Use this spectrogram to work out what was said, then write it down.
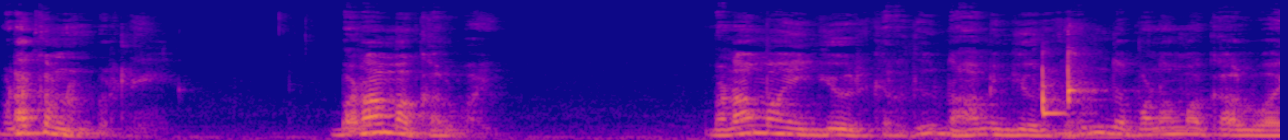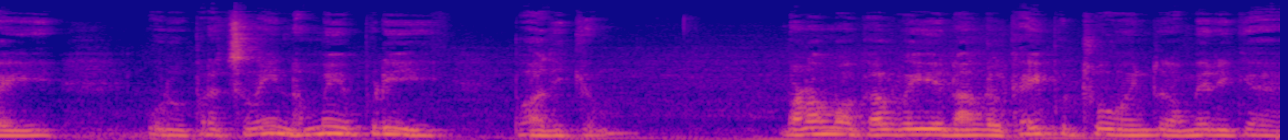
வணக்கம் நண்பர்களே. பனாமா கால்வாய். பனாமா எங்கேயோ இருக்கிறது நாம் எங்கேயோ இருக்கிறோம். இந்த பனாமா கால்வாய் ஒரு பிரச்சனை. நம்மை எப்படி பாதிக்கும்? பனாமா கால்வாயை நாங்கள் கைப்பற்றுவோம் என்று அமெரிக்க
